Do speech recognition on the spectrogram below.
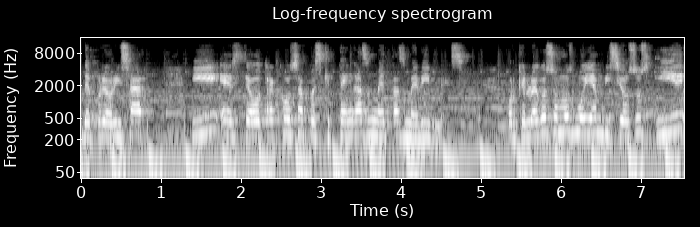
de priorizar. Y este, otra cosa, pues que tengas metas medibles porque luego somos muy ambiciosos y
